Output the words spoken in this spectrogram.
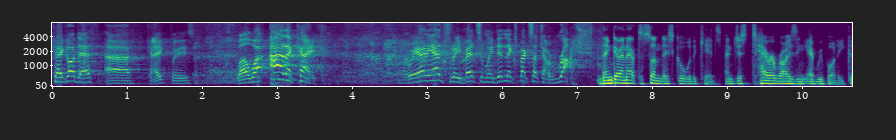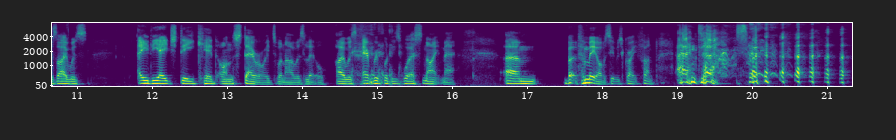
Cake or death? Uh, cake, please. Well, we're out of cake. We only had three bits and we didn't expect such a rush. Then going out to Sunday school with the kids and just terrorizing everybody because I was ADHD kid on steroids when I was little. I was everybody's worst nightmare. Um, but for me, obviously, it was great fun. And uh, so,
